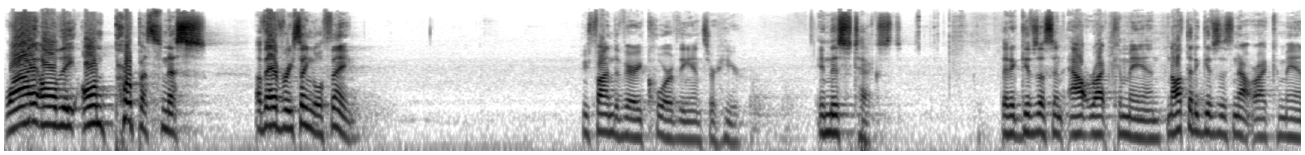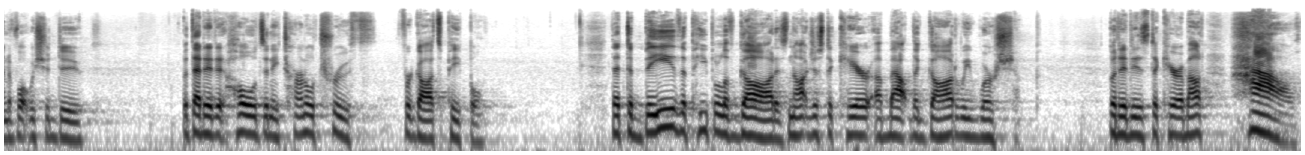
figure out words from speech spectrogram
Why all the on purposeness of every single thing? We find the very core of the answer here in this text. that it gives us an outright command. Not that it gives us an outright command of what we should do, but that it holds an eternal truth for God's people. That to be the people of God is not just to care about the God we worship, but it is to care about how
